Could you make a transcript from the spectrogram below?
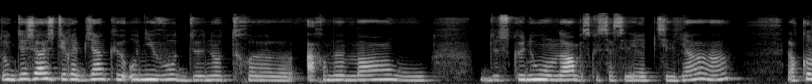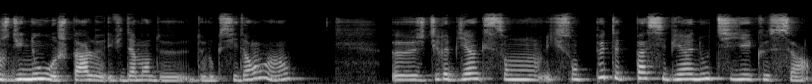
Donc déjà, je dirais bien qu'au niveau de notre euh, armement ou de ce que nous on a, parce que ça c'est les reptiliens. Hein. Alors quand je dis nous, je parle évidemment de, l'Occident. Hein. Euh, je dirais bien qu'ils sont, ils sont peut-être pas si bien outillés que ça.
